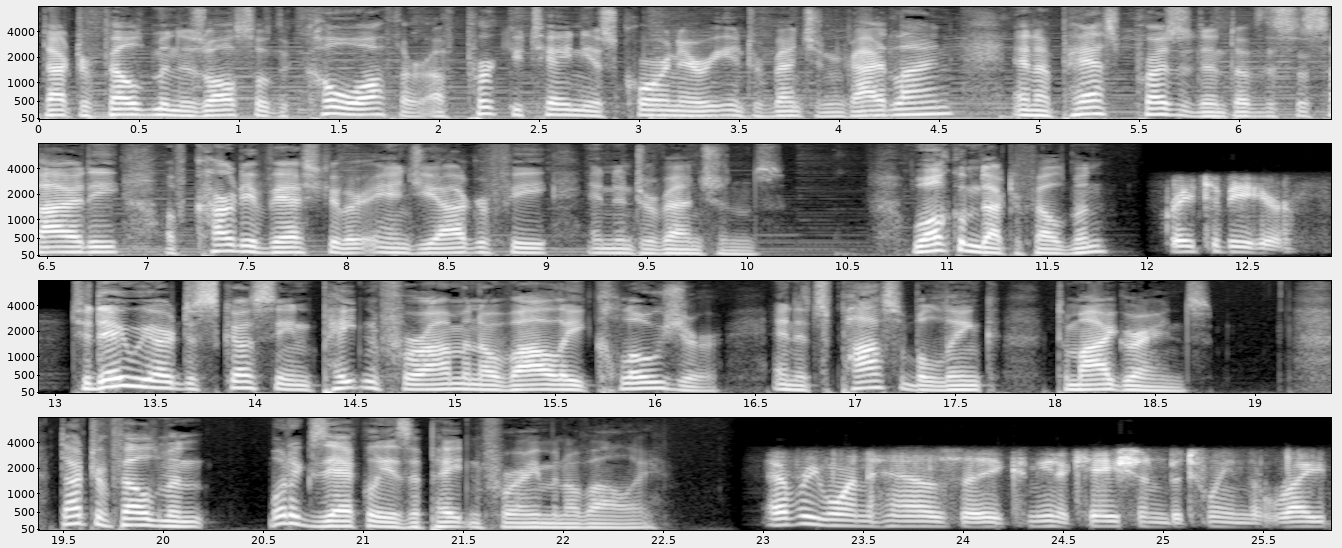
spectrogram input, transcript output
Dr. Feldman is also the co author of Percutaneous Coronary Intervention Guideline and a past president of the Society of Cardiovascular Angiography and Interventions. Welcome, Dr. Feldman. Great to be here. Today we are discussing patent foramen ovale closure and its possible link to migraines. Dr. Feldman, what exactly is a patent foramen ovale? Everyone has a communication between the right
